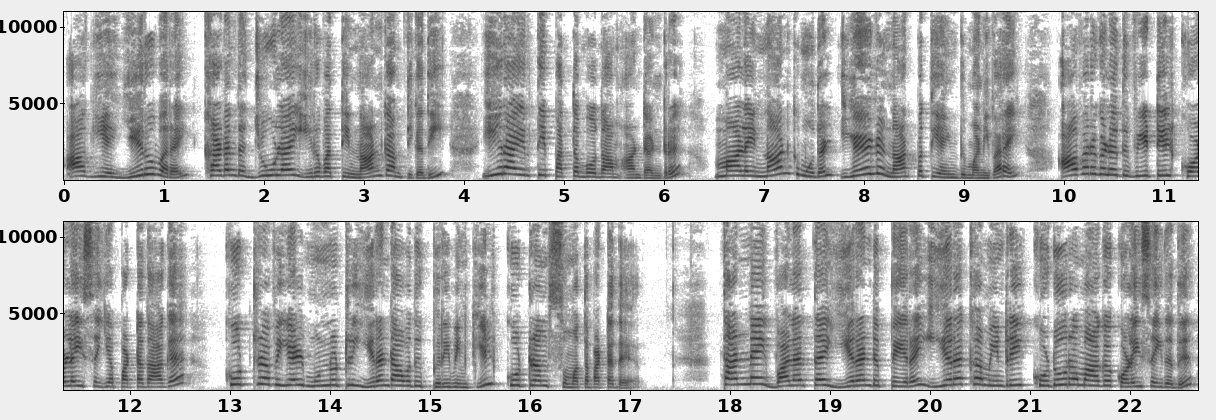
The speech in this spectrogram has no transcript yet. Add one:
ஆகிய இருவரை கடந்த ஜூலை இருபத்தி நான்காம் திகதி ஈராயிரத்தி பத்தொன்பதாம் ஆண்டன்று மாலை நான்கு முதல் ஏழு நாற்பத்தி ஐந்து மணி வரை அவர்களது வீட்டில் கொலை செய்யப்பட்டதாக குற்றவியல் முன்னூற்றி இரண்டாவது பிரிவின் கீழ் குற்றம் சுமத்தப்பட்டது. தன்னை வளர்த்த இரண்டு பேரை இரக்கமின்றி கொடூரமாக கொலை செய்தது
